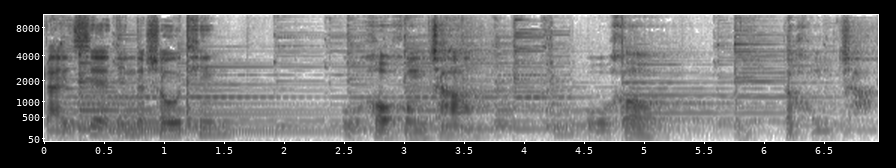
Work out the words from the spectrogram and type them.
感谢您的收听，午后红茶，午后你的红茶。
